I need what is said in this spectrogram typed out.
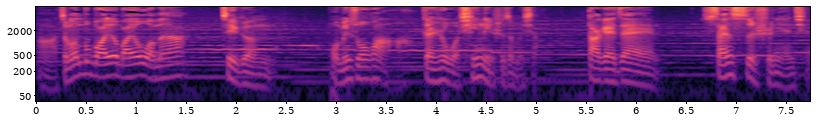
啊，怎么不保佑保佑我们啊？”这个我没说话啊，但是我心里是这么想。大概在三四十年前，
